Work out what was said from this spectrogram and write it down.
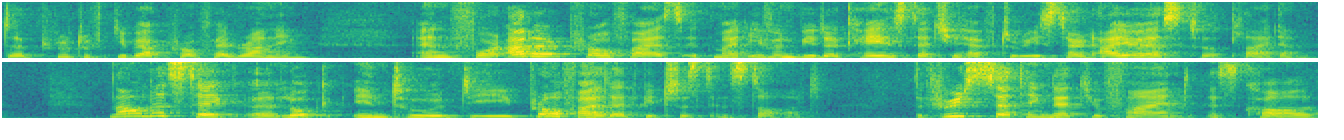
the Bluetooth debug profile running. And for other profiles, it might even be the case that you have to restart iOS to apply them. Now let's take a look into the profile that we just installed. The first setting that you find is called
